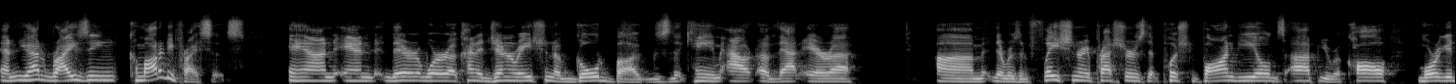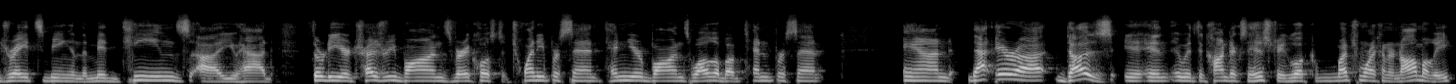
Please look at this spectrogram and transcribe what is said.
and you had rising commodity prices. And and there were a kind of generation of gold bugs that came out of that era. Um, there was inflationary pressures that pushed bond yields up. You recall mortgage rates being in the mid-teens. Uh, you had 30-year treasury bonds very close to 20% 10-year bonds well above 10% and that era does in, in with the context of history look much more like an anomaly.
